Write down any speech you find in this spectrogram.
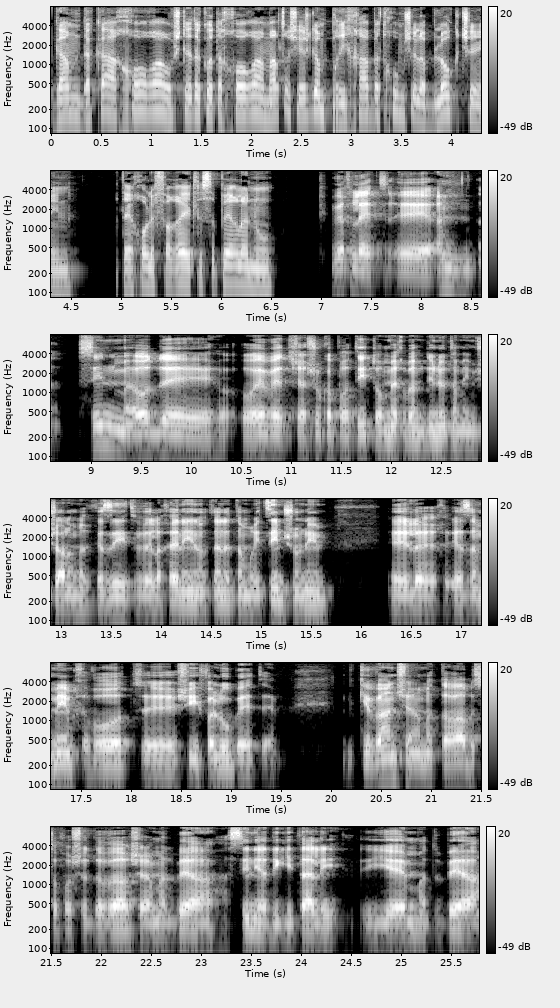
גם דקה אחורה או שתי דקות אחורה, אמרת שיש גם פריחה בתחום של הבלוקצ'יין. אתה יכול לפרט, לספר לנו. בהחלט. סין מאוד אה, אוהבת שהשוק הפרטי תומך במדיניות הממשל המרכזית ולכן היא נותנת תמריצים שונים אה, ליזמים, חברות אה, שיפעלו בהתאם. כיוון שהמטרה בסופו של דבר שהמטבע הסיני הדיגיטלי יהיה מטבע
